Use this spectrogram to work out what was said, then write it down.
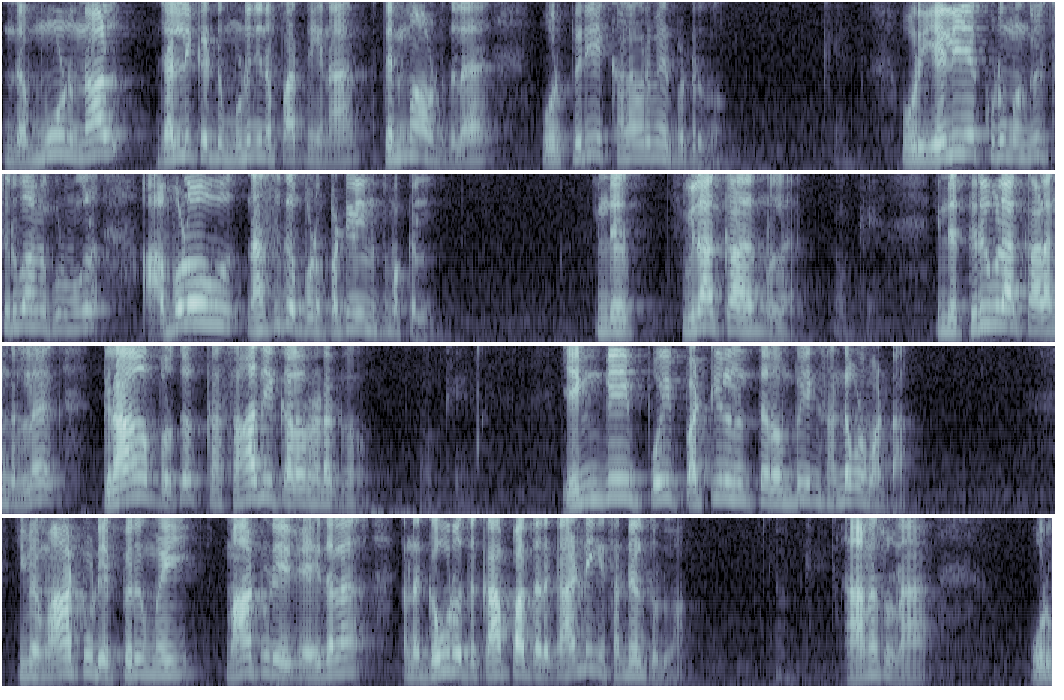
இந்த மூணு நாள் ஜல்லிக்கட்டு முடிஞ்சுன்னு பார்த்தீங்கன்னா தென் மாவட்டத்தில் ஒரு பெரிய கலவரமே ஏற்பட்டிருக்கும். ஒரு எளிய குடும்பங்கள் சிறுபான்மை குடும்பங்கள் அவ்வளவு நசுக்கப்படும் பட்டியலினத்து மக்கள். இந்த விழா காலங்களில். ஓகே. இந்த திருவிழா காலங்களில் கிராமப்புறத்தில் க சாதிய கலவரம் நடக்கும். ஓகே. எங்கேயும் போய் பட்டியலினத்தை ரொம்ப எங்க சண்டை போட மாட்டான். இவன் மாட்டுடைய பெருமை மாட்டுடைய இதெல்லாம் அந்த கௌரவத்தை காப்பாற்றுறதுக்காண்டி இங்கே சண்டை ஓகே. ஆனால் சொன்னா ஒரு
